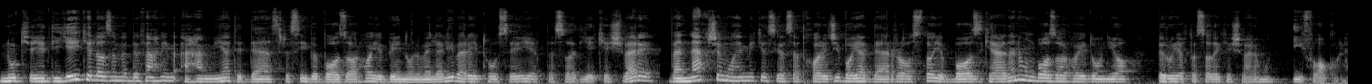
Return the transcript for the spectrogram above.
نکته دیگه ای که لازمه بفهمیم اهمیت دسترسی به بازارهای بین المللی برای توسعه اقتصادی کشوره و نقش مهمی که سیاست خارجی باید در راستای باز کردن اون بازارهای دنیا به روی اقتصاد کشورمون ایفا کنه.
